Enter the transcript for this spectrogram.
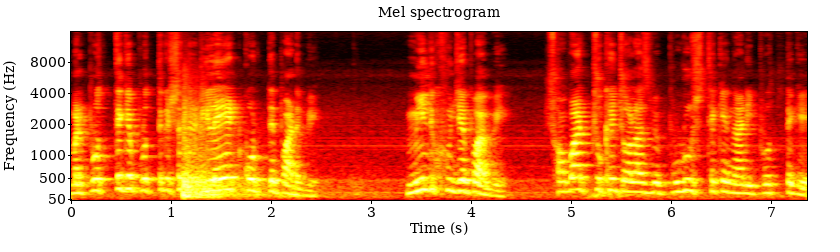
মানে প্রত্যেকে প্রত্যেকের সাথে রিলেট করতে পারবে। মিল খুঁজে পাবে। সবার চোখে জল আসবে, পুরুষ থেকে নারী প্রত্যেকে।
